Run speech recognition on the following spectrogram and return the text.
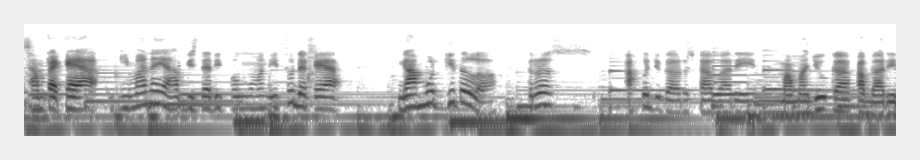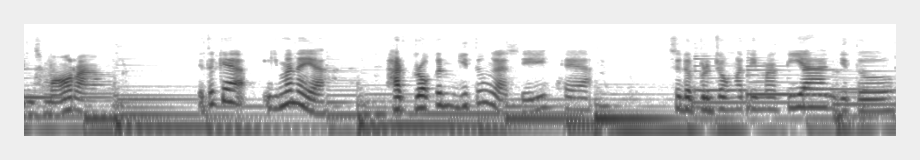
sampai kayak gimana ya habis dari pengumuman itu udah kayak ngamut gitu loh. Terus aku juga harus kabarin mama juga kabarin semua orang. Itu kayak gimana ya? Heartbroken gitu nggak sih? Kayak sudah berjuang mati-matian gitu.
